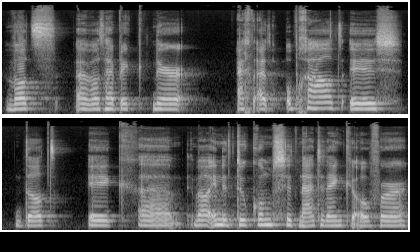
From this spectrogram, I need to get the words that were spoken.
wat, eh, wat heb ik er echt uit opgehaald is dat ik wel in de toekomst zit na te denken over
